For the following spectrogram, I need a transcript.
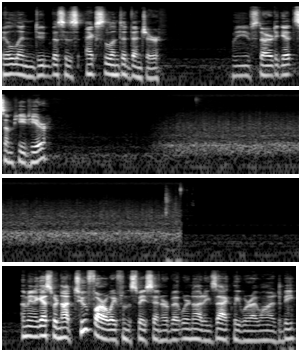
Bill and Dudebus's excellent adventure. We've started to get some heat here. I mean, I guess we're not too far away from the Space Center, but we're not exactly where I wanted to be.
